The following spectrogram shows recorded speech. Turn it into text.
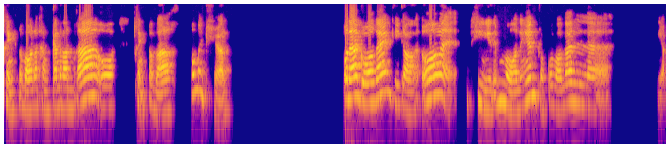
trengte å bare la tankene vandre, og trengte å være for meg sjøl. Og der går jeg i gata tidlig på morgenen. Klokka var vel eh, ja,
